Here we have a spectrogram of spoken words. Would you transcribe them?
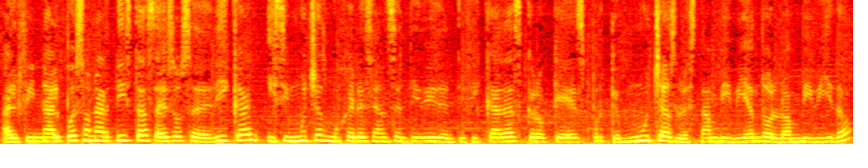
al final pues son artistas, a eso se dedican y si muchas mujeres se han sentido identificadas creo que es porque muchas lo están viviendo, lo han vivido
